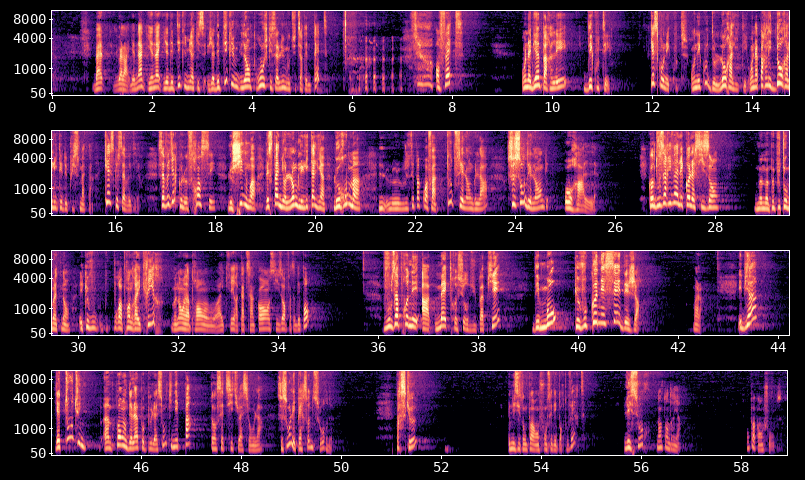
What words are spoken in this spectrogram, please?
Ben, voilà, il y en a, il y en a, il y a des petites lumières qui, il y a des petites lampes rouges qui s'allument au-dessus de certaines têtes. en fait, on a bien parlé d'écouter. Qu'est-ce qu'on écoute? On écoute de l'oralité. On a parlé d'oralité depuis ce matin. Qu'est-ce que ça veut dire? Ça veut dire que le français, le chinois, l'espagnol, l'anglais, l'italien, le roumain, le, je ne sais pas quoi, enfin, toutes ces langues-là ce sont des langues orales. Quand vous arrivez à l'école à 6 ans, même un peu plus tôt maintenant, et que pour apprendre à écrire, maintenant on apprend à écrire à 4, 5 ans, 6 ans, enfin ça dépend, vous apprenez à mettre sur du papier des mots que vous connaissez déjà. Voilà. Eh bien, il y a tout un pan de la population qui n'est pas dans cette situation-là. Ce sont les personnes sourdes. Parce que n'hésitons pas à enfoncer des portes ouvertes, les sourds n'entendent rien. Ou pas grand-chose.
